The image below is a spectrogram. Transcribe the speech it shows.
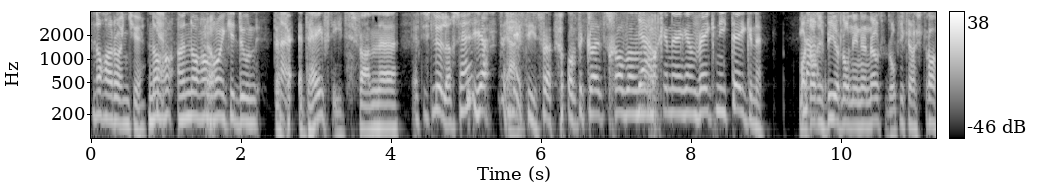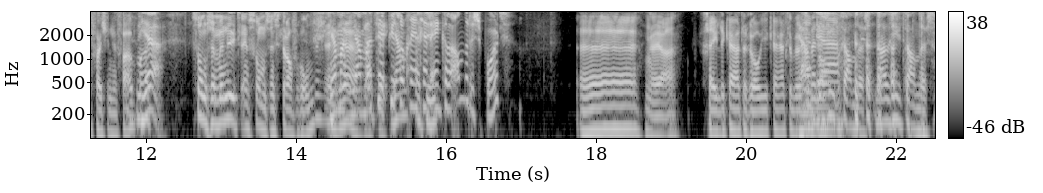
Nog een rondje. Nog, een, nog een Ja. rondje doen. Dat, Nou. Het heeft iets van... eh, Het is lulligs, hè? ja, het Ja. heeft iets van... Op de kleuterschool dan Ja. mag je een, een week niet tekenen. Maar Nou. dat is biathlon in een notendop. Je krijgt straf als je een fout maakt. Ja. Soms een minuut en soms een strafronde. Ja, maar, ja, maar dat heb je toch in geen enkele andere sport? Eh, nou ja, gele kaarten, rode kaarten. Ja, maar dat is iets anders. Nou, dat is iets anders.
